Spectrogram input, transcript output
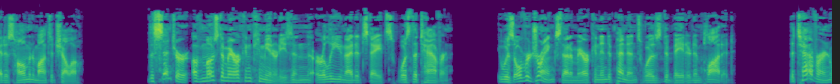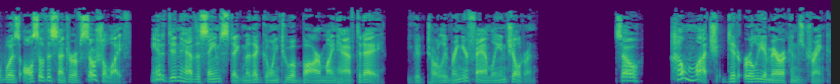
at his home in Monticello. The center of most American communities in the early United States was the tavern. It was over drinks that American independence was debated and plotted. The tavern was also the center of social life, and it didn't have the same stigma that going to a bar might have today. You could totally bring your family and children. So, how much did early Americans drink?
